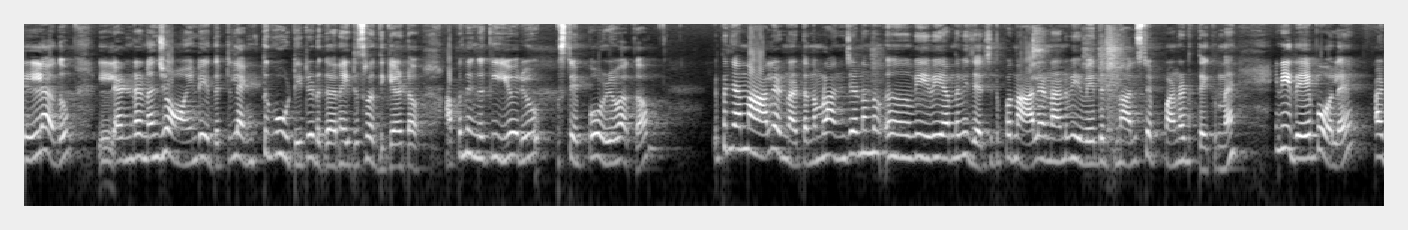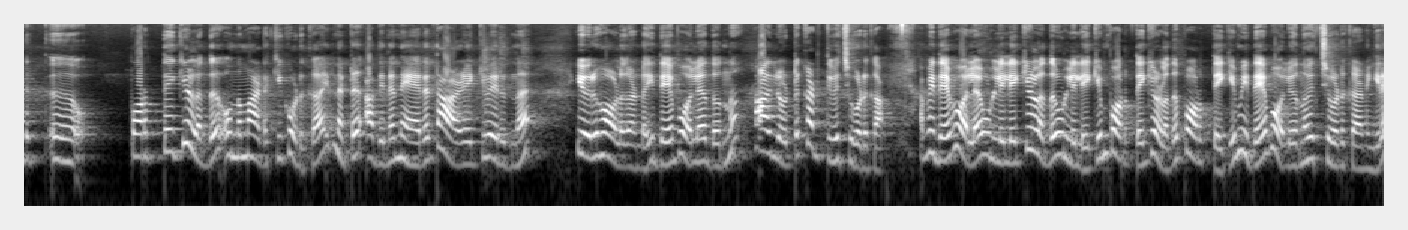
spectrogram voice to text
എല്ലാതും രണ്ടെണ്ണം ജോയിന്റ് ചെയ്തിട്ട് ലെങ്ത് കൂട്ടിയിട്ട് എടുക്കാനായിട്ട് ശ്രദ്ധിക്കുക കേട്ടോ. അപ്പോൾ നിങ്ങൾക്ക് ഈ ഒരു സ്റ്റെപ്പ് ഒഴിവാക്കാം. ഇപ്പം ഞാൻ നാലെണ്ണം കേട്ടോ നമ്മൾ അഞ്ചെണ്ണം വീവ് ചെയ്യാമെന്ന് വിചാരിച്ചത്. ഇപ്പോൾ നാലെണ്ണമാണ് വീവ് ചെയ്തിട്ട് നാല് സ്റ്റെപ്പാണ് എടുത്തേക്കുന്നത് ഇനി ഇതേപോലെ അടുത്ത് പുറത്തേക്കുള്ളത് ഒന്ന് മടക്കി കൊടുക്കുക. എന്നിട്ട് അതിന്റെ നേരെ താഴേക്ക് വരുന്ന ഈ ഒരു ഹോൾ കണ്ടോ? ഇതേപോലെ അതൊന്ന് അതിലോട്ട് കടത്തി വെച്ച് കൊടുക്കാം അപ്പോൾ ഇതേപോലെ ഉള്ളിലേക്കുള്ളത് ഉള്ളിലേക്കും പുറത്തേക്കുള്ളത് പുറത്തേക്കും ഇതേപോലെ ഒന്ന് വെച്ച് കൊടുക്കുകയാണെങ്കിൽ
